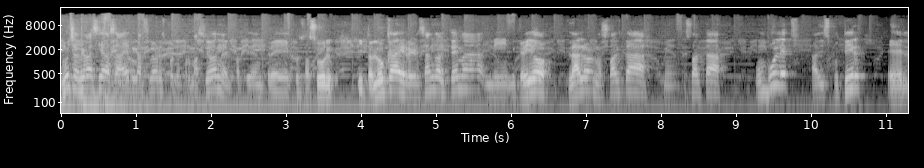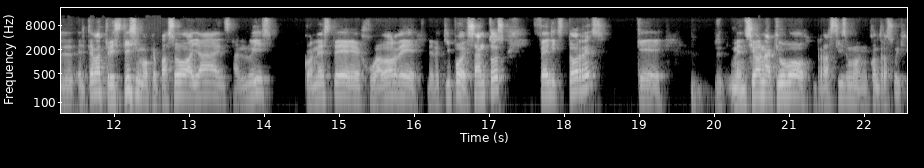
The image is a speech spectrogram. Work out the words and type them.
Muchas gracias a Edgar Flores por la información, el partido entre Cruz Azul y Toluca. Y regresando al tema, mi, querido Lalo, nos falta, nos falta un bullet a discutir el, el, tema tristísimo que pasó allá en San Luis con este jugador de, del equipo de Santos, Félix Torres, que menciona que hubo racismo en contra suya.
